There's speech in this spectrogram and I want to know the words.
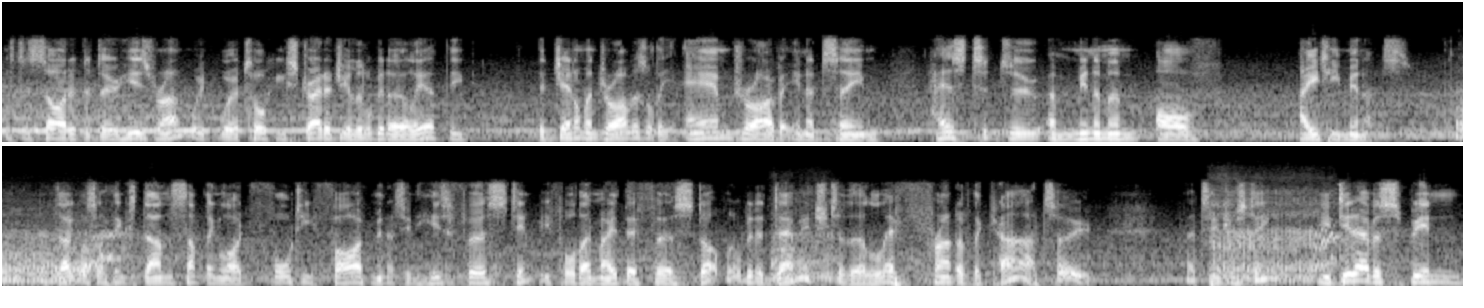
has decided to do his run. We were talking strategy a little bit earlier. The the gentleman drivers or the AM driver in a team has to do a minimum of 80 minutes. Douglas, I think, has done something like 45 minutes in his first stint before they made their first stop. A little bit of damage to the left front of the car, too. That's interesting. He did have a spin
